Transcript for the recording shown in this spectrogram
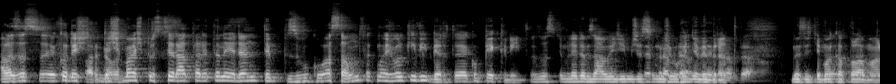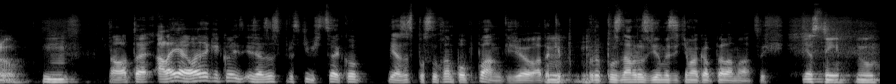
Ale zase, jako když, když máš prostě rád tady ten jeden typ zvuku a sound, tak máš velký výběr, to je jako pěkný, to zase těm lidem závidím, že si můžou hodně vybrat pravda, no. mezi těma kapelama, no. Hmm. No, to je, ale jo, tak jako já zase prostě víš co, jako já zase poslouchám pop-punk, že jo, a taky mm. poznám rozdíl mezi těma kapelama, což... Jasný, no.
